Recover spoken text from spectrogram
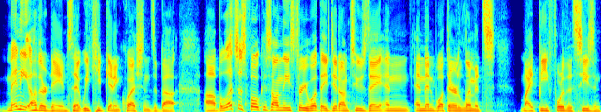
many other names that we keep getting questions about. Uh, but let's just focus on these three, what they did on Tuesday, and and then what their limits might be for the season.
